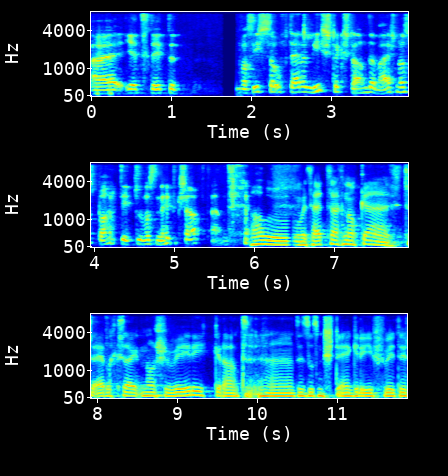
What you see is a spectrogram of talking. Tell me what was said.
äh, jetzt dort, was ist so auf dieser Liste gestanden? Weißt du noch ein paar Titel, die es nicht geschafft haben? oh, was hat es eigentlich noch gegeben? Es ist ehrlich gesagt noch schwierig, gerade äh, das aus dem Stegreif wieder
